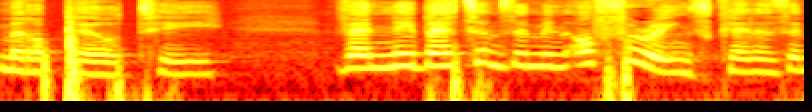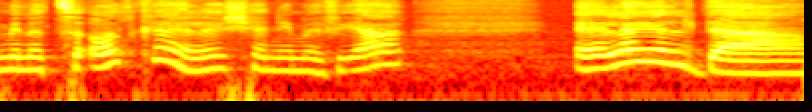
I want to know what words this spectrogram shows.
מרפא אותי. ואני בעצם זה מין offerings כאלה, זה מין הצעות כאלה שאני מביאה אל הילדה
